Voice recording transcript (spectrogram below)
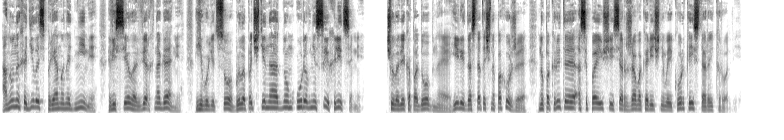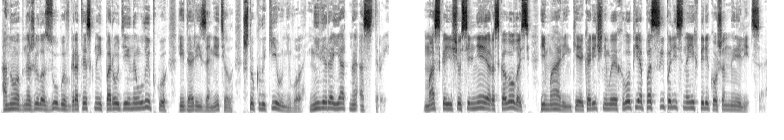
Оно находилось прямо над ними, висело вверх ногами, его лицо было почти на одном уровне с их лицами человекоподобное или достаточно похожее, но покрытое осыпающейся ржаво-коричневой коркой старой крови. Оно обнажило зубы в гротескной пародии на улыбку, и Дарий заметил, что клыки у него невероятно остры. Маска еще сильнее раскололась, и маленькие коричневые хлопья посыпались на их перекошенные лица.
